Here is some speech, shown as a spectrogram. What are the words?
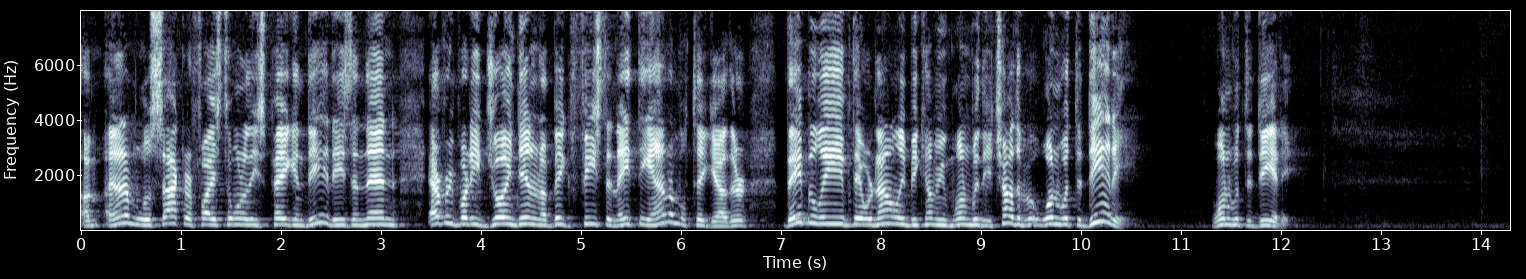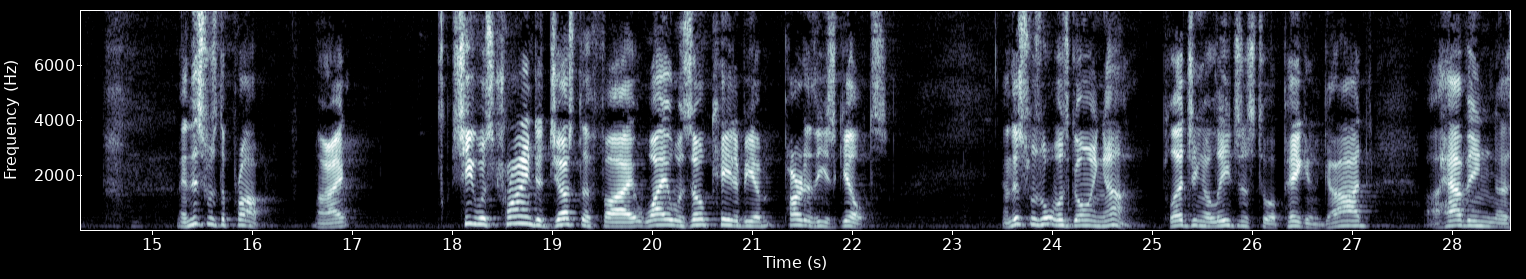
an animal was sacrificed to one of these pagan deities and then everybody joined in on a big feast and ate the animal together, they believed they were not only becoming one with each other, but one with the deity. One with the deity. And this was the problem, all right? She was trying to justify why it was okay to be a part of these guilds. And this was what was going on pledging allegiance to a pagan god, uh, having a,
